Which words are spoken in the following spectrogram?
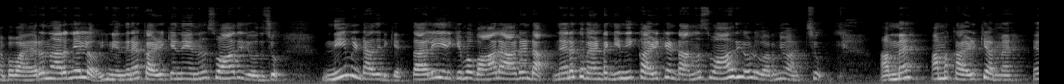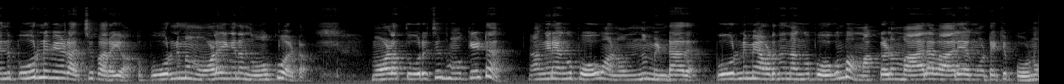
അപ്പൊ വയറ് നിറഞ്ഞല്ലോ ഇനി എന്തിനാ കഴിക്കുന്നതെന്ന് സ്വാതി ചോദിച്ചു. നീ മിണ്ടാതിരിക്കെ. തലയിരിക്കുമ്പോൾ വാലാടണ്ട. നിനക്ക് വേണ്ടെങ്കിൽ നീ കഴിക്കണ്ട എന്ന് സ്വാതിയോട് പറഞ്ഞു അച്ചു. അമ്മേ അമ്മ കഴിക്കമ്മേ എന്ന് പൂർണിമയോട് അച്ചു പറയുക അപ്പോൾ പൂർണിമ മോളെ ഇങ്ങനെ നോക്കുക കേട്ടോ മോളെ തുറിച്ച് നോക്കിയിട്ട് അങ്ങനെ അങ്ങ് പോവുകയാണ്. ഒന്നും മിണ്ടാതെ. പൂർണിമ അവിടെ നിന്ന് അങ്ങ് പോകുമ്പോൾ മക്കളും വാല വാല അങ്ങോട്ടേക്ക് പോണു.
